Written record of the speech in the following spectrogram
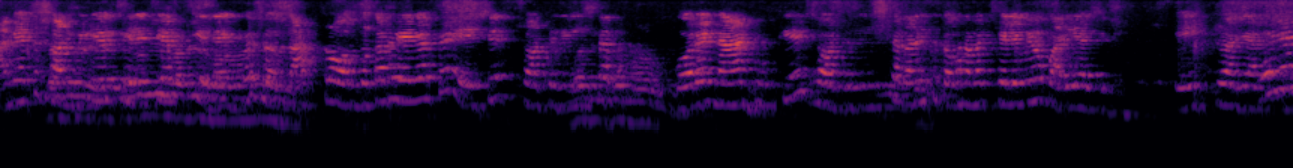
আমি একটা শর্ট ভিডিও ছেড়েছি আজকে দেখব? অন্ধকার হয়ে গেছে এসে শর্ট রিলসটা ঘরে না ঢুকে শর্ট রিলসটা বাড়িছে তখন আমার ছেলে মেয়েও বাড়ি আসেনি। এই একটু আগে এই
